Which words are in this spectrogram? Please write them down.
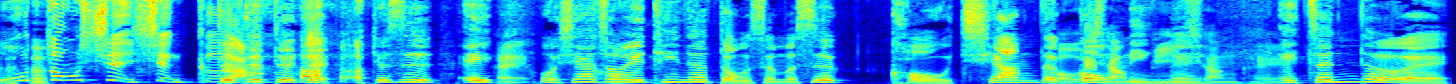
吴宗宪宪哥，对对对对，就是哎，我现在终于听得懂什么是口腔的共鸣。哎，哎，真的哎，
